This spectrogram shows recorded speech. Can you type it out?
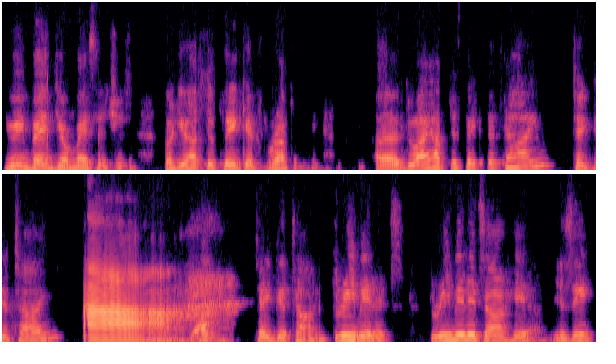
You invent your messages, but you have to think it rapidly. Uh, do I have to take the time? Take the time? Ah. Yeah. Take the time. Three minutes. Three minutes are here. You see?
